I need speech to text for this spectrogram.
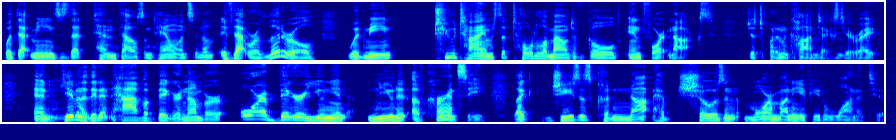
What that means is that 10,000 talents, and if that were literal, would mean two times the total amount of gold in Fort Knox, just to put it in context mm-hmm. here, right? And mm-hmm. given that they didn't have a bigger number or a bigger union unit of currency, like Jesus could not have chosen more money if he'd wanted to.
